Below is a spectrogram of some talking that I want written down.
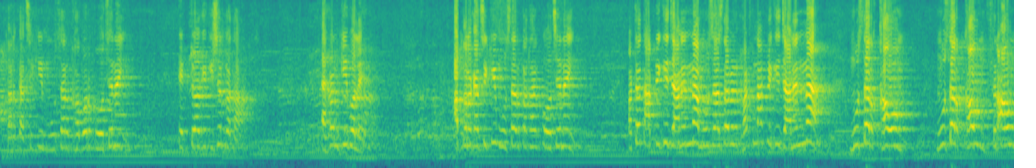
আপনার কাছে কি মুসার খবর পৌঁছে নাই? একটু আগে কিসের কথা? এখন কি বলে? আপনার কাছে কি মুসার কথা পৌঁছে নাই? অর্থাৎ আপনি কি জানেন না মুসা ইসলামের ঘটনা? আপনি কি জানেন না মুসার কৌম মুসার কৌম ফ্রাউন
